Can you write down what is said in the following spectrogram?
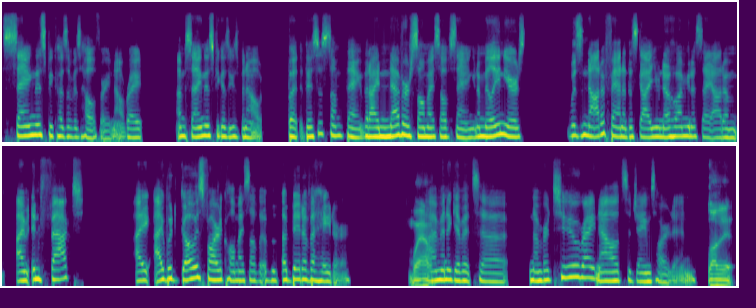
saying this because of his health right now. Right, I'm saying this because he's been out but this is something that I never saw myself saying in a million years. Was not a fan of this guy. You know who I'm going to say, Adam. I'm, in fact, I I would go as far to call myself a, a bit of a hater. Wow. I'm going to give it to number two right now to James Harden. Love it.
